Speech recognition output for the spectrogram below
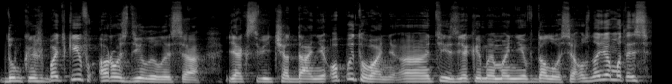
Думки ж батьків розділилися. Як свідчать дані опитувань, е, ті, з якими мені вдалося ознайомитись,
